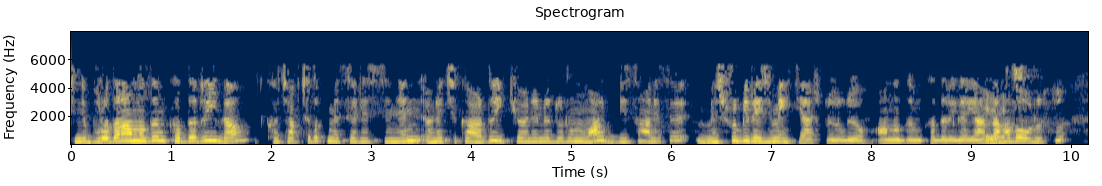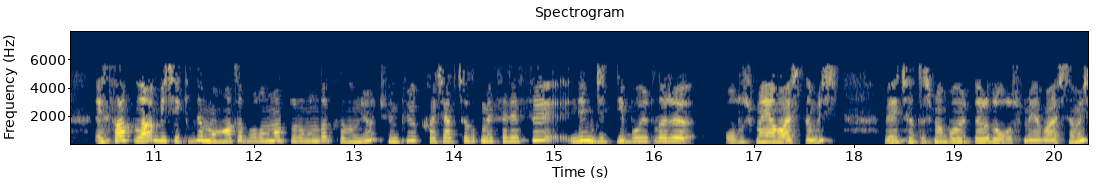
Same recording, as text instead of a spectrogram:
Şimdi buradan anladığım kadarıyla kaçakçılık meselesinin öne çıkardığı iki önemli durum var. Bir tanesi meşru bir rejime ihtiyaç duyuluyor anladığım kadarıyla. Yani evet. daha doğrusu Esad'la bir şekilde muhatap olunmak durumunda kalınıyor. Çünkü kaçakçılık meselesinin ciddi boyutları oluşmaya başlamış ve çatışma boyutları da oluşmaya başlamış.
